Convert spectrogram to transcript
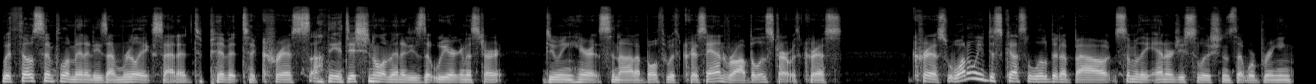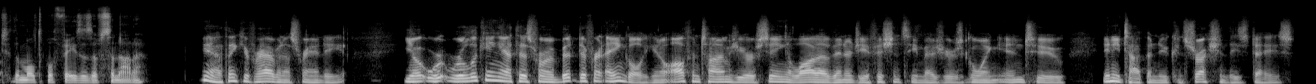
With those simple amenities, I'm really excited to pivot to Chris on the additional amenities that we are going to start doing here at Sonata, both with Chris and Rob. But let's start with Chris. Chris, why don't we discuss a little bit about some of the energy solutions that we're bringing to the multiple phases of Sonata? Yeah, thank you for having us, Randy. You know we're, we're looking at this from a bit different angle. You know oftentimes you're seeing a lot of energy efficiency measures going into any type of new construction these days.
